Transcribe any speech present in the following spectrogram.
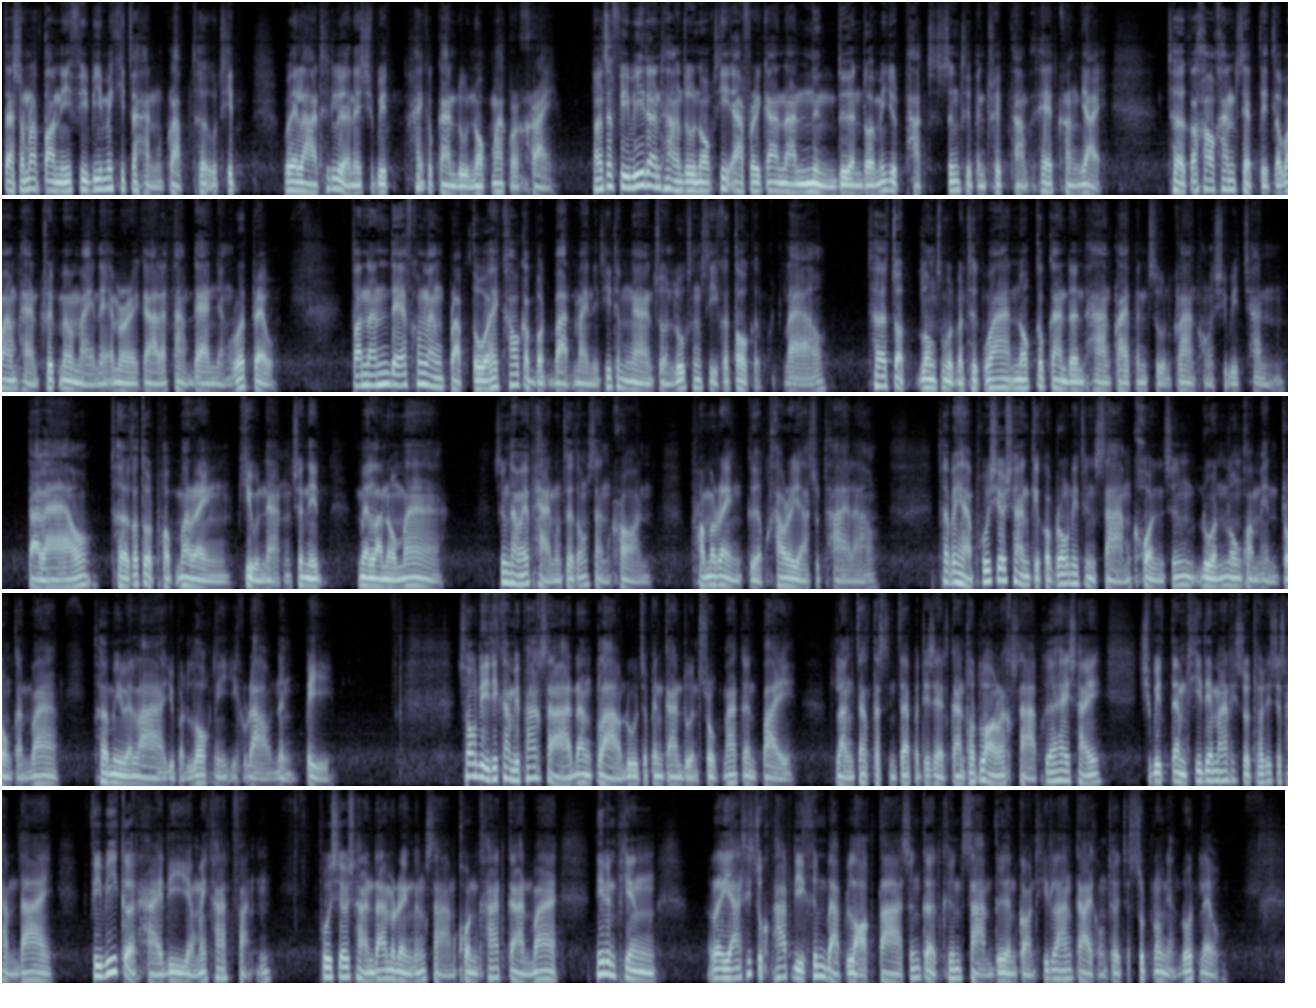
แต่สำหรับตอนนี้ฟีบี้ไม่คิดจะหันกลับเธออุทิศ เวลาที่เหลือในชีวิตให้กับการดูนกมากกว่าใคร หลังจากฟีบี้เดินทางดูนกที่แอฟริกานานหนึ่งเดือนโดยไม่หยุดพัก ซึ่งถือเป็นทริปต่างประเทศครั้งใหญ่ เธอก็เข้าขั้นเสพติดและวางแผนทริปใหม่ๆในอเมริกาและต่างแดนอย่างรวดเร็ว ตอนนั้นเดฟกำลังปรับตัวให้เข้ากับบทบาทใหม่ในที่ทำงานส่วนลูกทั้งสี่ก็โตเกือบหมดแล้วเธอจดลงสมุดบันทึกว่านกกับการเดินทางกลายเป็นศูนย์กลางของชีวิตฉัน แต่แล้วเธอก็ตรวจพบมะเร็งผิวหนังชนิด เมลานโนมาซึ่งทำให้แผนของเธอต้องสั่นคลอน เพราะมะเร็งเกือบเข้าระยะสุดท้ายแล้ว เธอไปหาผู้เชี่ยวชาญเกี่ยวกับโรคนี้ถึง 3 คน ซึ่งล้วนลงความเห็นตรงกันว่า เธอมีเวลาอยู่บนโลกนี้อีกราวหนึ่งปี โชคดีที่คำพิพากษาดังกล่าวดูจะเป็นการด่วนสรุปมากเกินไป หลังจากตัดสินใจปฏิเสธการทดลองรักษาเพื่อให้ใช้ชีวิตเต็มที่ได้มากที่สุดเท่าที่จะทำได้ ฟีบี้เกิดหายดีอย่างไม่คาดฝันผู้เชี่ยวชาญด้านมะเร็งทั้ง 3 คนคาดการว่า นี่เป็นเพียง ระยะที่สุขภาพดีขึ้นแบบหลอกตา ซึ่งเกิดขึ้น 3 เดือนก่อนที่ร่างกายของเธอจะสุดลงอย่างรวดเร็ว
